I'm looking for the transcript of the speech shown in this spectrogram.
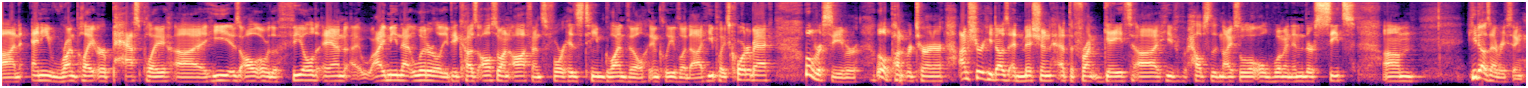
on any run play or pass play. Uh, he is all over the field, and I mean that literally because also on offense for his team, Glenville in Cleveland, uh, he plays quarterback, little receiver, little punt returner. I'm sure he does admission at the front gate. Uh, he helps the nice little old woman in their seats. Um, he does everything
